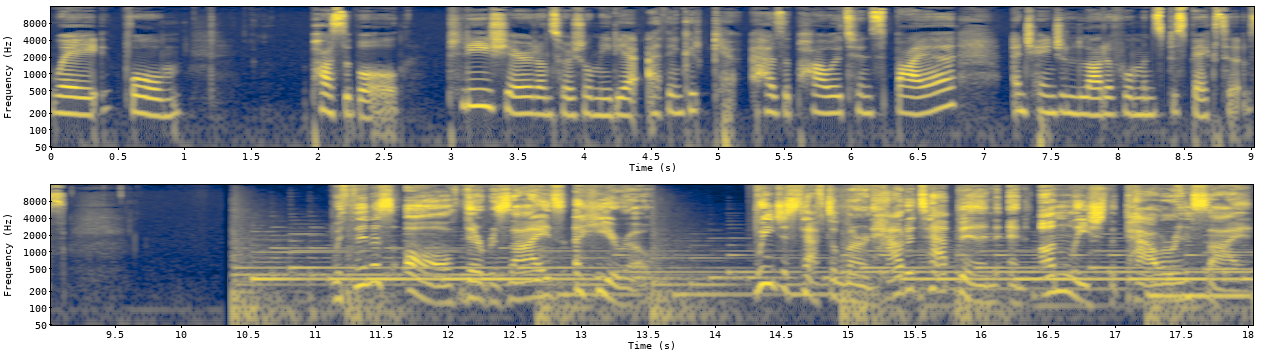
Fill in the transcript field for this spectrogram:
way, form possible, please share it on social media. I think it has the power to inspire and change a lot of women's perspectives. Within us all, there resides a hero. We just have to learn how to tap in and unleash the power inside.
